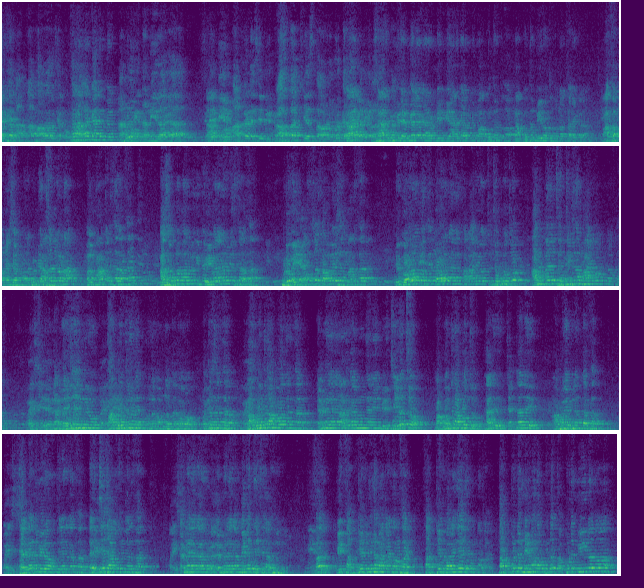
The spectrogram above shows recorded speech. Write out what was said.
కదా నా- భావాలు సార్ అందరి క్యాండిడేట్ నన్ను నన్ను ఇలాగా నేను మాట్లాడేసి మీరు క్రాస్ టాక్ చేస్తా ఉండడం కూడా సార్. సార్ ఇప్పుడు మీరు ఎమ్మెల్యే గారు ఉండి మీ అధికారులు మా గొంతు మా గొంతు మీరు వస్తున్నారు సార్ ఇక్కడ. మా సమావేశం ఇప్పుడు మీరు అసెంబ్లీలో మళ్ళీ మాట్లాడతారా సార్? అసెంబ్లీలో ఇంకా వివరణ ఇస్తారా సార్? ఇప్పుడు సమావేశం సార్ మీరు గౌరవం వస్తే గౌరవంగా సలహా ఇవ్వచ్చు చెప్పవచ్చు అభిప్రాయం చర్చ మీద సార్. దయచేసి మీరు మా గొంతులో వచ్చేసారు సార్ మా గొంతులు అమ్మవద్దని సార్ ఎమ్మెల్యే గారు అధికారం ఉందని మీరు చేయొచ్చు. మా గొంతులు అవ్వచ్చు. కానీ చట్టాన్ని ఆపలేపిలేం కదా సార్. వైస్ చట్టాన్ని మీరు తెలియదు కదా సార్. దయచేసి ఆలోచించాలి సార్. ఎమ్మెల్యే గారు ఎమ్మెల్యే గారు మీరే దయచేసి ఆలోచించాలి సార్ మీ సబ్జెక్ట్ మీద మాట్లాడతాం సార్. సబ్జెక్ట్ పరంగా ఏమున్నాం సార్ తప్పుంటే మేము తప్పుంటే తప్పుంటే మీరు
